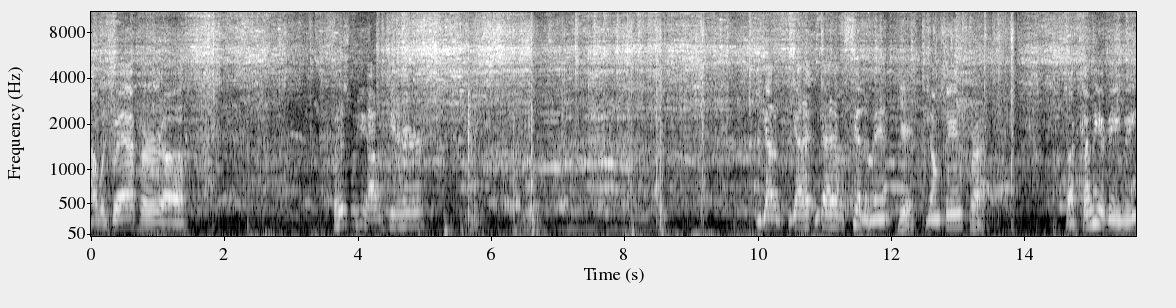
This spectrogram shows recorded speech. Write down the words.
I would grab her. Uh, for this one here, I would get her. You gotta, you gotta, you gotta have a feeling, man. Yeah. You know what I'm saying? Right. So I come here, baby,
